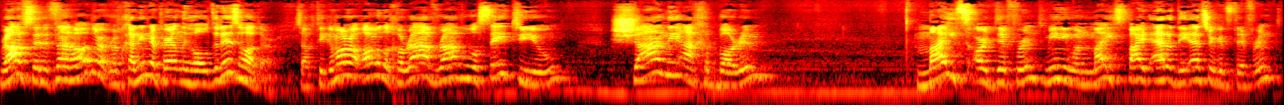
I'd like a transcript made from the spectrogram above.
Rav said it's not hadar. Reb Chanina apparently holds it is hadar. So Gemara Rav, Rav will say to you, Shani achborim. Mice are different, meaning when mice bite out of the esrog, it's different.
